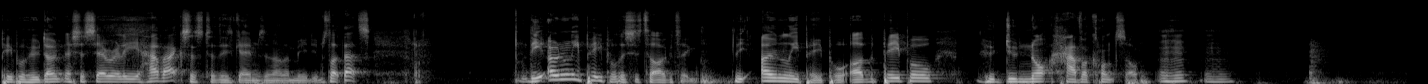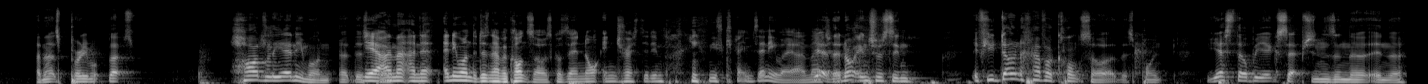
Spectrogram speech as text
People who don't necessarily have access to these games in other mediums. Like that's the only people this is targeting. The only people are the people who do not have a console Mm-hmm. Mm-hmm. and that's pretty much that's hardly anyone at this Yeah, point. And uh, anyone that doesn't have a console is because they're not interested in playing these games anyway. I imagine. yeah, they're not interested. In, if you don't have a console at this point, yes, there'll be exceptions in the in the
